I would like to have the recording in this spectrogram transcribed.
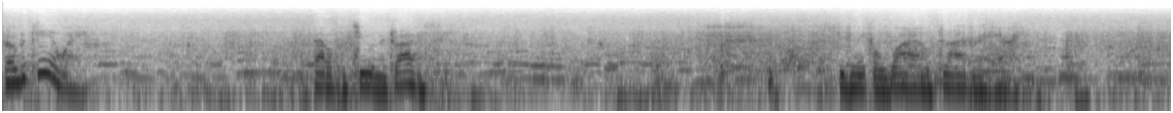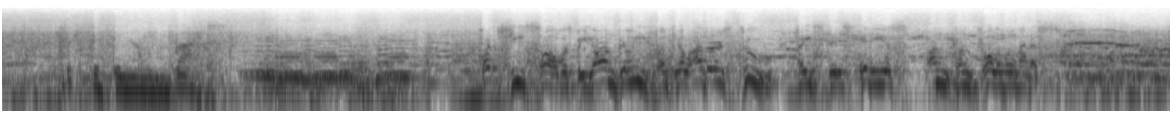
throw the key away. That'll put you in the driver's seat. You'd make a wild driver, Harry. With 50 million bucks. What she saw was beyond belief until others, too, faced its hideous, uncontrollable menace.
